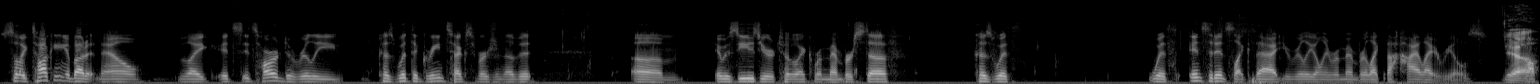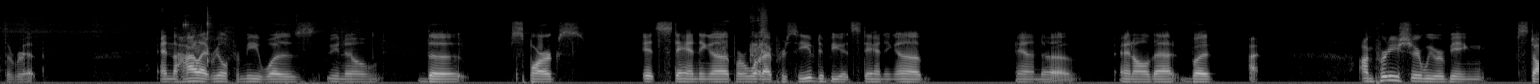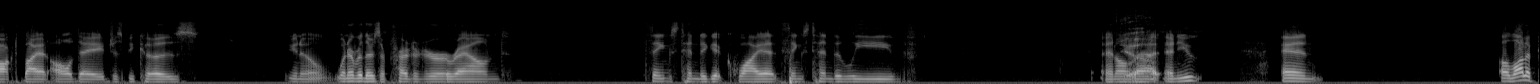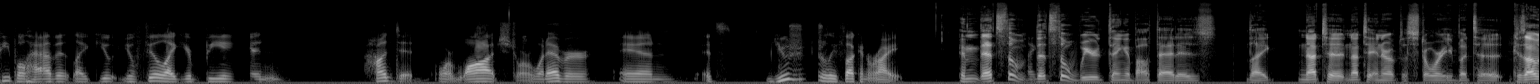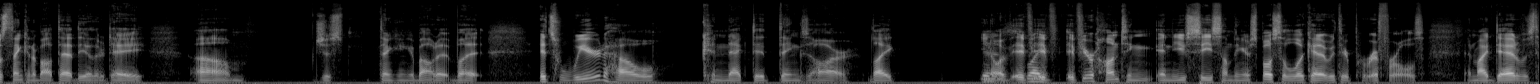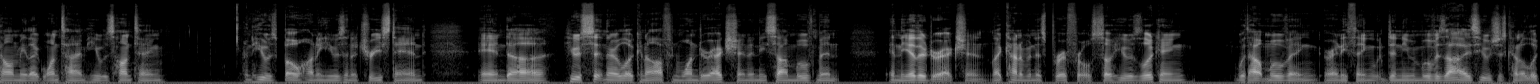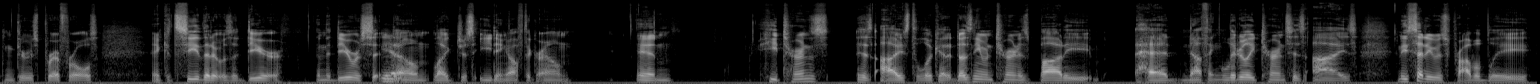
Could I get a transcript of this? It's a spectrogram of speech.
so like talking about it now, like it's it's hard to really because with the green text version of it, um, it was easier to like remember stuff. Because with with incidents like that, you really only remember like the highlight reels Yeah. off the rip. And the highlight reel for me was, you know, the sparks, it standing up, or what I perceived to be it standing up, and uh, and all that. But I, I'm pretty sure we were being stalked by it all day, just because, you know, whenever there's a predator around, things tend to get quiet, things tend to leave, and all Yeah. that. And you, and a lot of people have it like you you'll feel like you're being hunted or watched or whatever and it's usually fucking right And that's the Like- that's the weird thing about that is like not to not to interrupt the story, but to because I was thinking about that the other day, um, just thinking about it. But it's weird how connected things are. Like you know, if if, like- if if you're hunting and you see something, you're supposed to look at it with your peripherals. And my dad was telling me like one time he was hunting, and he was bow hunting. He was in a tree stand, and uh, he was sitting there looking off in one direction, and he saw movement in the other direction, like kind of in his peripherals. So he was looking without moving or anything. Didn't even move his eyes. He was just kind of looking through his peripherals, and could see that it was a deer, and the deer was sitting Yeah. down like just eating off the ground, and he turns his eyes to look at it. Doesn't even turn his body, head, nothing. Literally turns his eyes. And he said he was probably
